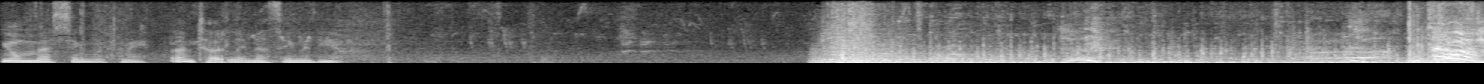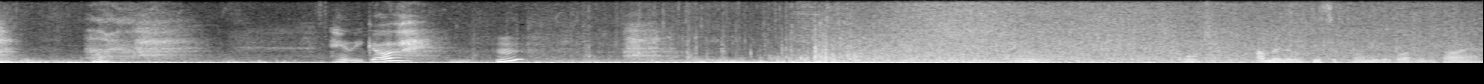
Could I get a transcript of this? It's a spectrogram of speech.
You're messing with me. I'm totally messing with you. Here we go. Mm-hmm. I'm a little disappointed it wasn't fire.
